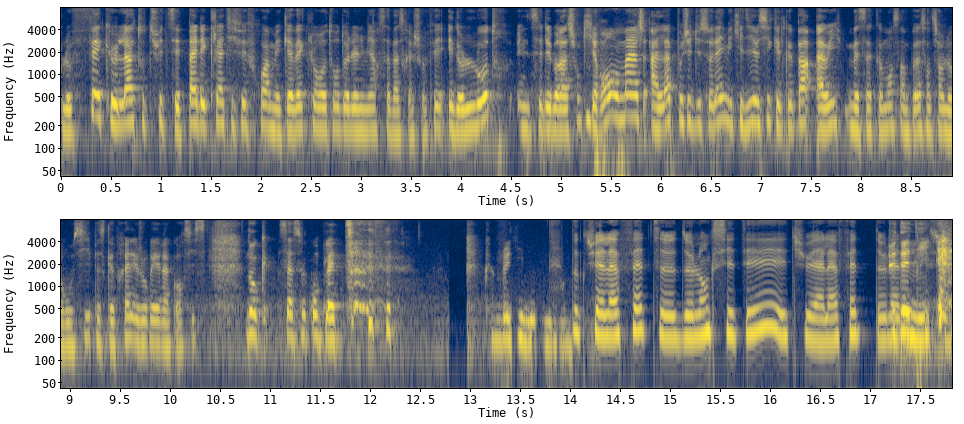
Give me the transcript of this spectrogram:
le fait que là, tout de suite, c'est pas l'éclat, il fait froid, mais qu'avec le retour de la lumière, ça va se réchauffer. Et de l'autre, une célébration qui rend hommage à l'apogée du soleil, mais qui dit aussi quelque part, ah oui, mais ça commence un peu à sentir le roussi, parce qu'après, les jours, ils raccourcissent. Donc, ça se complète. Comme le dit le- Donc tu as la fête de l'anxiété et tu es à la fête de Du la déni. dépression.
